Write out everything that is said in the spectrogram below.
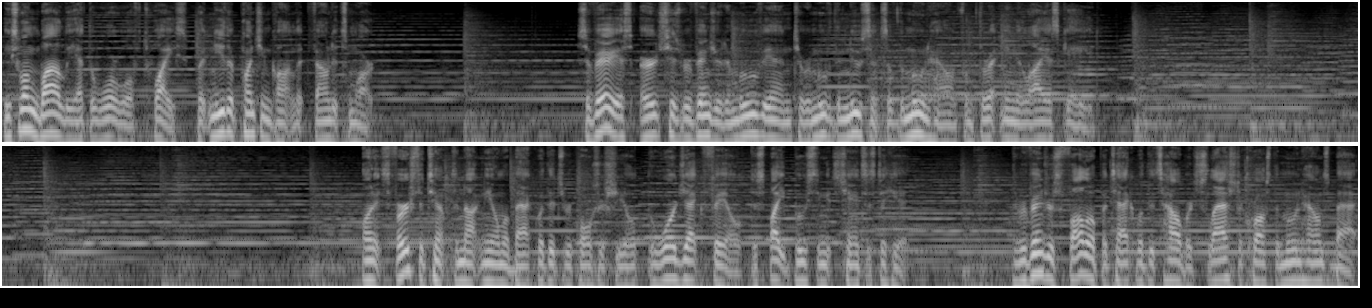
He swung wildly at the Warwolf twice, but neither punching gauntlet found its mark. Severius urged his Revenger to move in to remove the nuisance of the Moonhound from threatening Elias Gade. On its first attempt to knock Neoma back with its repulsor shield, the Warjack failed, despite boosting its chances to hit. The Revenger's follow-up attack with its halberd slashed across the Moonhound's back,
